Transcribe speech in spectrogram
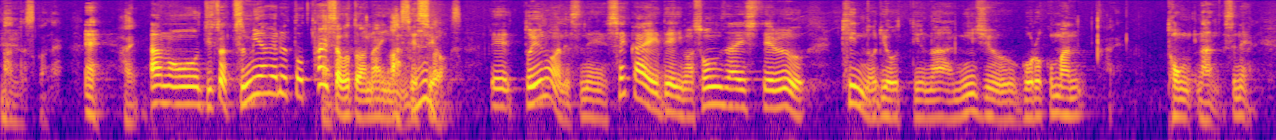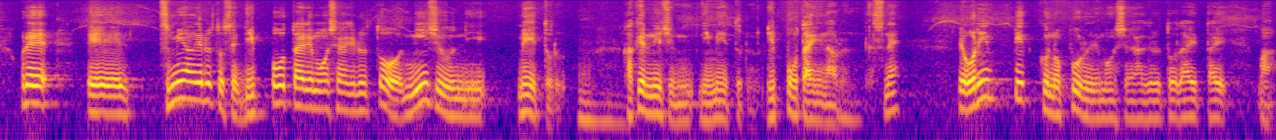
なんですかね？えはい、あの実は積み上げると大したことはないんですよ。はい、えというのはですね世界で今存在している金の量っていうのは2 5 6万トンなんですね。これ、えー、積み上げるとですね立方体で申し上げると22メートルかける22メートルの立方体になるんですね。でオリンピックのプールで申し上げると大体まあ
